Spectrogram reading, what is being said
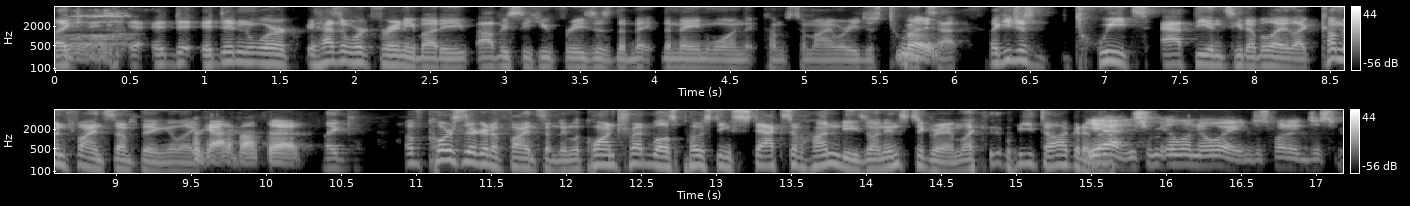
Like it, it, it, didn't work. It hasn't worked for anybody. Obviously, Hugh Freeze is the the main one that comes to mind, where he just tweets right. at like he just tweets at the NCAA, like come and find something. Like forgot about that. Like of course they're going to find something. Laquan Treadwell's posting stacks of hundies on Instagram. Like, what are you talking about? Yeah, he's from Illinois and just want to just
